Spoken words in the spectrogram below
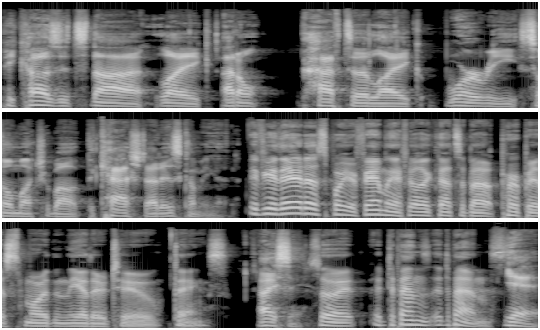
because it's not like I don't have to like worry so much about the cash that is coming in. If you're there to support your family, I feel like that's about purpose more than the other two things. I see. So it, it depends. It depends. Yeah.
